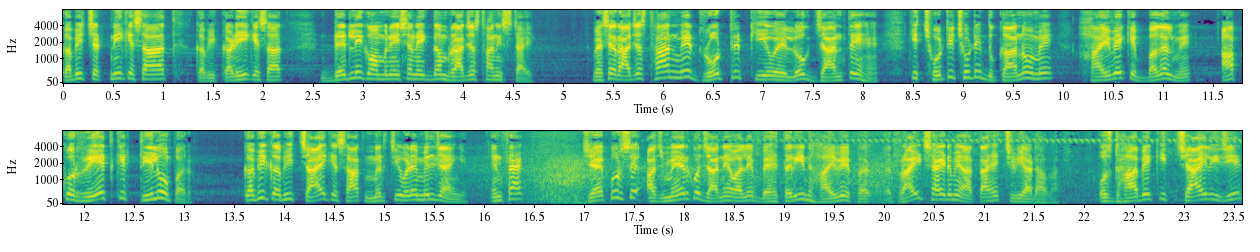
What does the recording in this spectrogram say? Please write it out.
कभी चटनी के साथ, कभी कढ़ी के साथ डेडली कॉम्बिनेशन एकदम राजस्थानी स्टाइल वैसे राजस्थान में रोड ट्रिप किए हुए लोग जानते हैं कि छोटी छोटी दुकानों में हाईवे के बगल में आपको रेत के टीलों पर कभी कभी चाय के साथ मिर्ची वड़े मिल जाएँगे। इनफैक्ट जयपुर से अजमेर को जाने वाले बेहतरीन हाईवे पर राइट साइड में आता है चिड़िया ढाबा उस ढाबे की चाय लीजिए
